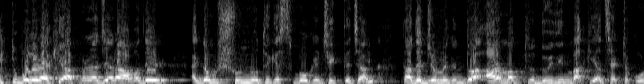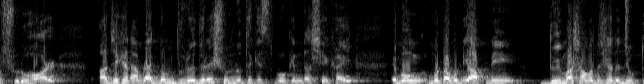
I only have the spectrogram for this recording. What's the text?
একটু বলে রাখি, আপনারা যারা আমাদের একদম শূন্য থেকে স্পোকেন শিখতে চান, তাদের জন্য কিন্তু আর মাত্র দুই দিন বাকি আছে একটা কোর্স শুরু হওয়ার যেখানে আমরা একদম ধরে ধরে শূন্য থেকে স্পোকেনটা শেখাই এবং মোটামুটি আপনি দুই মাস আমাদের সাথে যুক্ত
